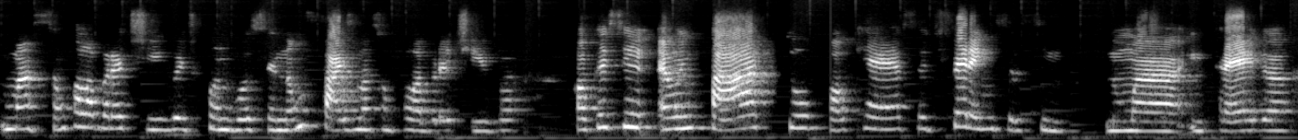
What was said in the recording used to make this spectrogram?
uma ação colaborativa de quando você não faz uma ação colaborativa, qual que é, esse, é o impacto, qual que é essa diferença, assim, numa entrega,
